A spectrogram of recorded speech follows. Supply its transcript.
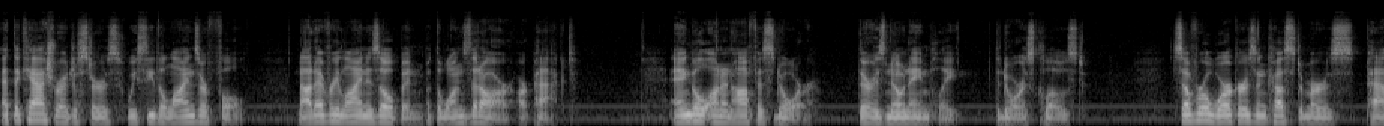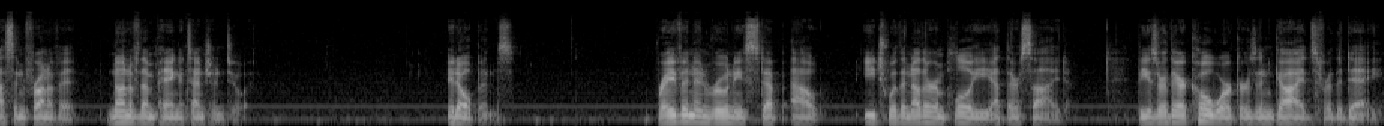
At the cash registers, we see the lines are full. Not every line is open, but the ones that are are packed. Angle on an office door. There is no nameplate. The door is closed. Several workers and customers pass in front of it, none of them paying attention to it. It opens. Raven and Rooney step out, each with another employee at their side. These are their co workers and guides for the day.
